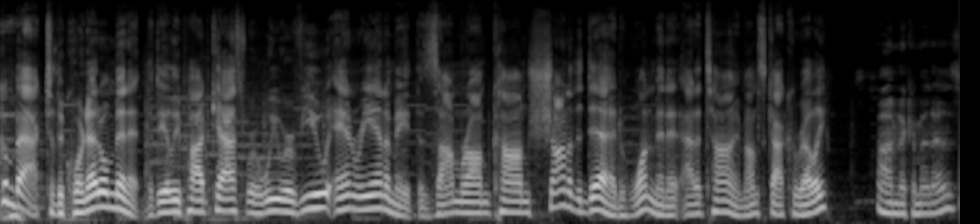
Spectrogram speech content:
Welcome back to the Cornetto Minute, the daily podcast where we review and reanimate the Zomrom Com Shaun of the Dead one minute at a time. I'm Scott Corelli. I'm Nick Jimenez.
